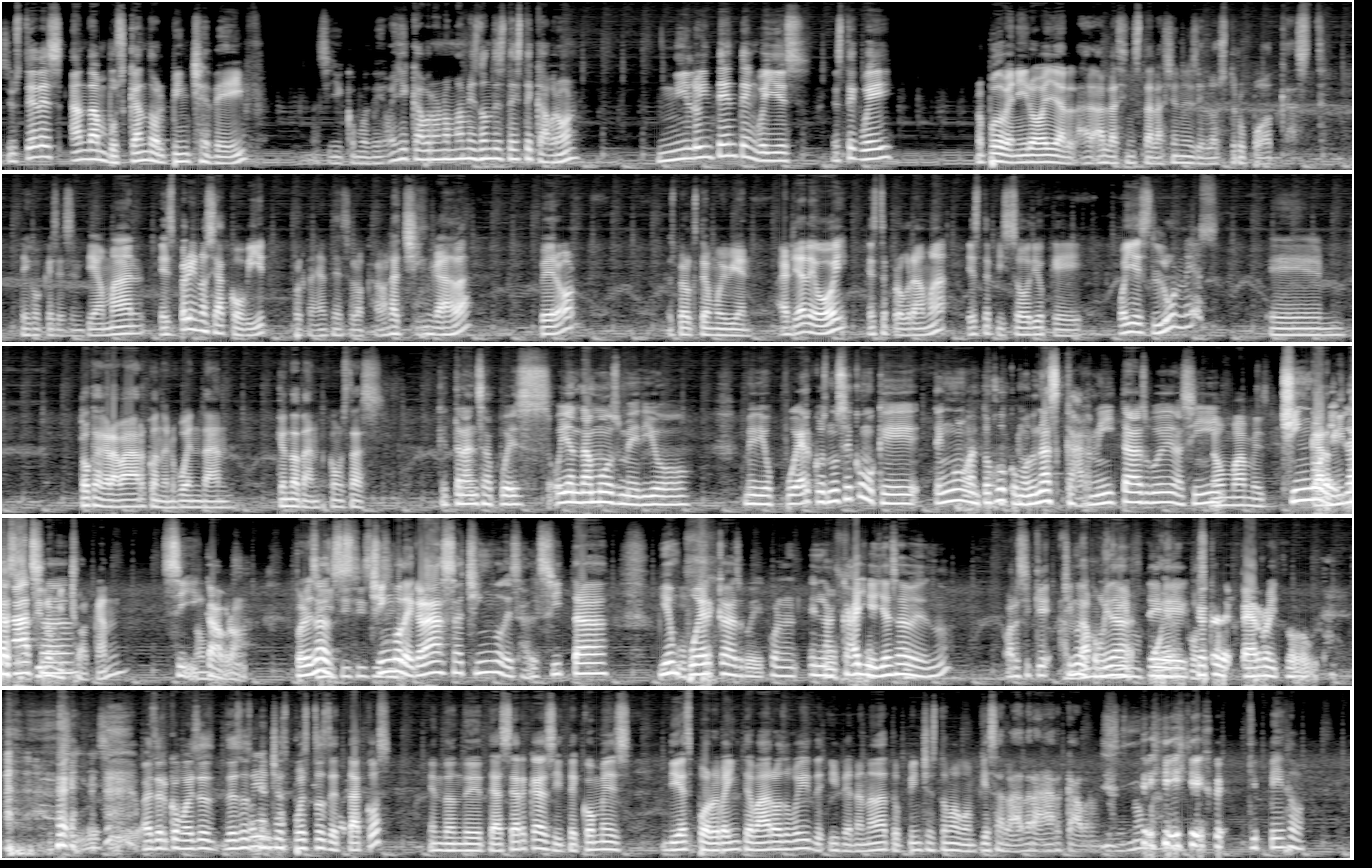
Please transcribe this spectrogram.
Ustedes andan buscando al pinche Dave, así como de, oye cabrón, no mames, ¿dónde está este cabrón? Ni lo intenten, güeyes. Este güey no pudo venir hoy a, las instalaciones de los True Podcast. Dijo que se sentía mal. Espero y no sea COVID, porque neta se lo cagó la chingada. Pero espero que esté muy bien. Al día de hoy, este programa, este episodio que hoy es lunes, eh, toca grabar con el buen Dan. ¿Qué onda, Dan? ¿Cómo estás? ¿Qué tranza? Pues hoy andamos medio medio puercos, no sé, como que tengo antojo como de unas carnitas, güey, así. No mames. chingo de Carnitas grasa. estilo Michoacán. Sí, No cabrón. Pero esas Sí, sí, sí, sí, chingo de grasa, chingo de salsita, bien Uf. puercas, güey, con en la Uf, calle, ya sabes, ¿no? Ahora sí que Chingo de comida bien de caca de perro y todo, güey. De. Va a ser como esos, de esos pinches puestos de tacos en donde te acercas y te comes 10 por 20 varos, güey, y de la nada tu pinche estómago empieza a ladrar, cabrón. Dices, no, mames, Sí, güey. ¿qué pedo?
